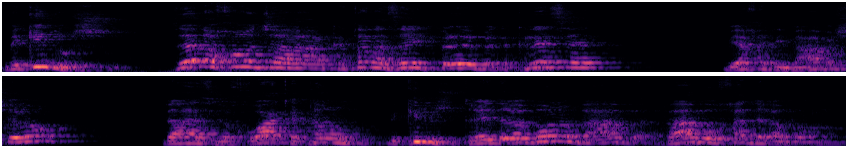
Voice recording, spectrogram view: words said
בקידוש. זה נכון שהקטן הזה יתפלל בבית הכנסת, ביחד עם האבא שלו, ואז לכאורה הקטן הוא בקידוש תרי דרבונו, ואבא הוא חד דרבונו.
